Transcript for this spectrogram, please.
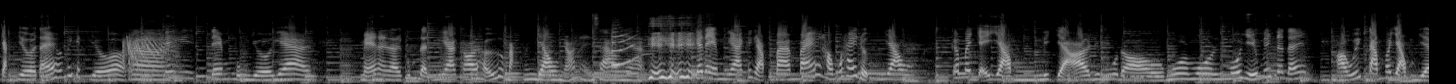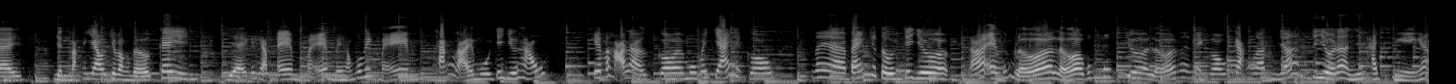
chặt dừa tại em không biết chặt dừa. À. Cái đem bùn dừa ra Mẹ này là cũng định ra coi thử mặt con dâu nhỏ này sao nha. Cái đem ra cái gặp ba em bán không có thấy được con dâu. Cái mới chạy vòng đi chợ đi mua đồ mua mua mua gì không biết nữa để họ quyết tâm phải vòng về nhìn mặt con dâu cho bằng được. Cái về cái gặp em mà em thì không có biết mẹ em thắng lại mua trái dưa hấu cái mới hỏi là cô em mua mấy trái vậy cô? Nói à, bán cho tôi trái dưa. Đó em cũng lựa lựa bún bút chưa lựa nói này cô căng lên nhớ trái dưa đó là như hai chục nghìn á.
